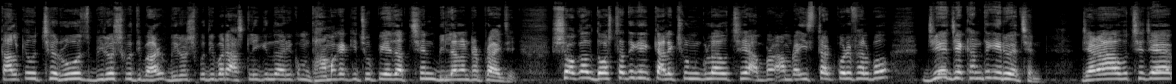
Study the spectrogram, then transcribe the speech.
কালকে হচ্ছে রোজ বৃহস্পতিবার বৃহস্পতিবার আসলে কিন্তু এরকম ধামাকা কিছু পেয়ে যাচ্ছেন বিল্লাল এন্টারপ্রাইজে সকাল দশটা থেকে কালেকশনগুলো হচ্ছে আমরা- স্টার্ট করে ফেলব। যে যেখান থেকে রয়েছেন যারা হচ্ছে যে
